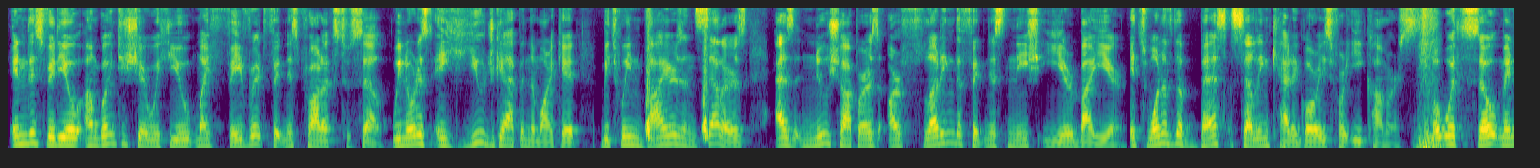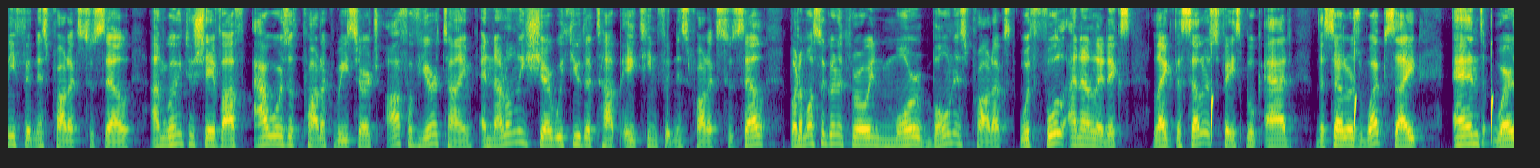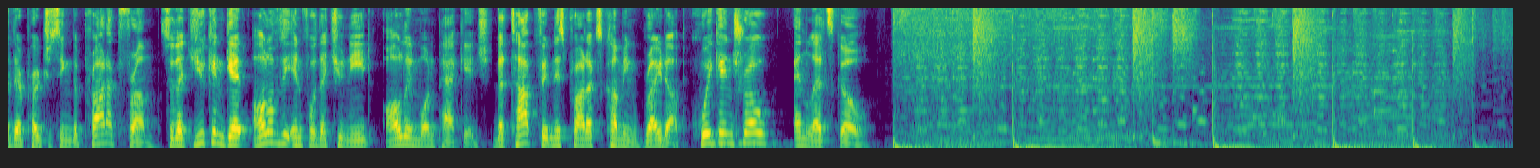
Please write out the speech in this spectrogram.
In this video, I'm going to share with you my favorite fitness products to sell. We noticed a huge gap in the market between buyers and sellers as new shoppers are flooding the fitness niche year by year. It's one of the best selling categories for e-commerce. But with so many fitness products to sell, I'm going to shave off hours of product research off of your time and not only share with you the top 18 fitness products to sell, but I'm also going to throw in more bonus products with full analytics like the seller's Facebook ad, the seller's website, and where they're purchasing the product from so that you can get all of the info that you need all in one package. The top fitness products coming right up. Quick intro and let's go.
